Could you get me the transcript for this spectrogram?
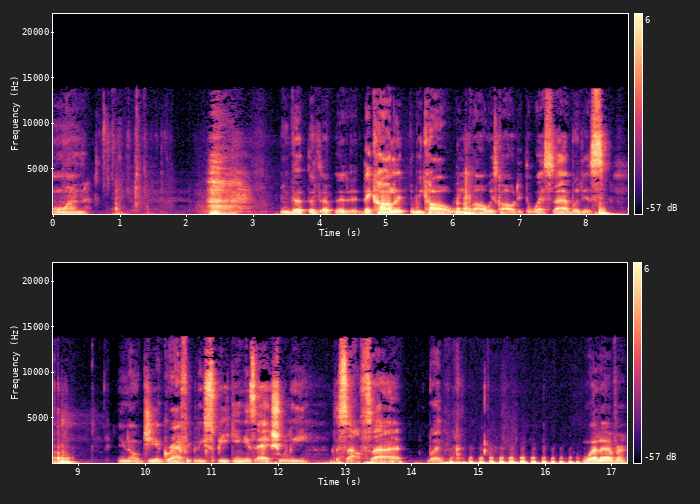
on the, the, the, they call it we call we've always called it the west side but it's you know geographically speaking it's actually the south side but whatever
